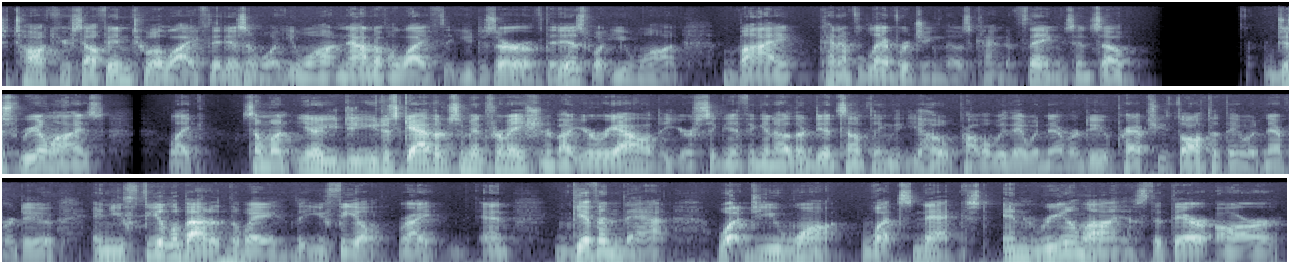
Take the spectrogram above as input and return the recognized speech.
to talk yourself into a life that isn't what you want and out of a life that you deserve that is what you want by kind of leveraging those kind of things. And so just realize like someone you know you, you just gathered some information about your reality. Your significant other did something that you hope probably they would never do. Perhaps you thought that they would never do and you feel about it the way that you feel right? And given that what do you want? What's next? And realize that there are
